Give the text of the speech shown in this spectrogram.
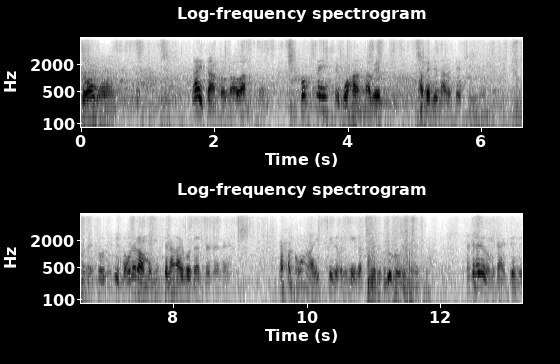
どうも、大ちゃんとかは、率先してご飯食べ食べて食べてっていうふうに、正直言うと俺らも見て長いことやっててね、やっぱご飯1食でも2品が食べてくると嬉しいんですよ。だけだけど見たいっていう人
